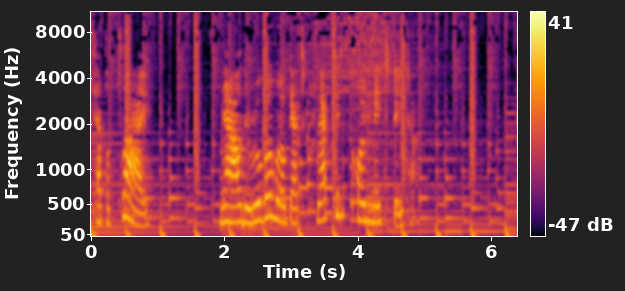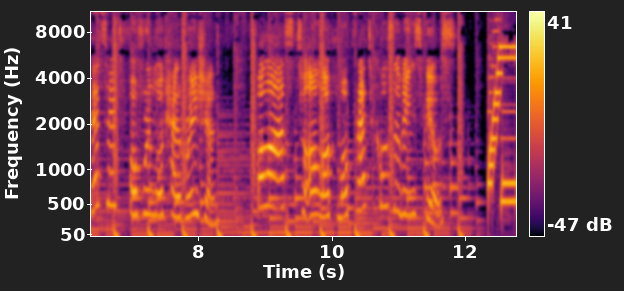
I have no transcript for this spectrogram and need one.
tap Apply. Now the rover will get corrected coordinate data. That's it for framework calibration. Follow us to unlock more practical surveying skills. Bye.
